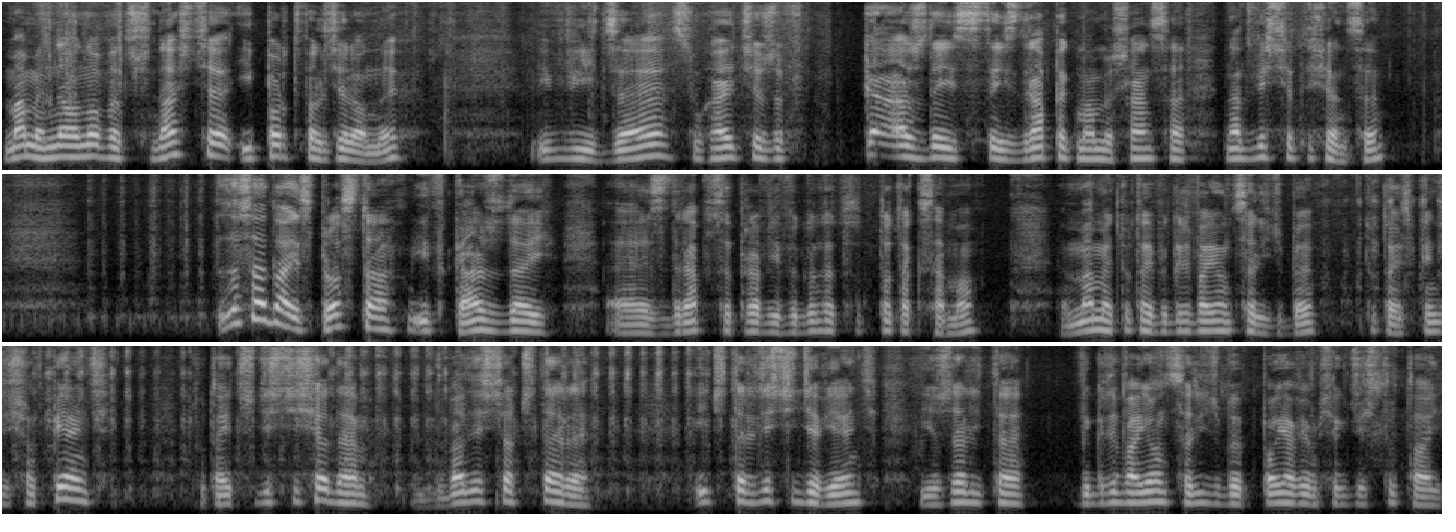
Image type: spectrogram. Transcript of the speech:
mamy neonowe 13 i portfel zielonych. I widzę, słuchajcie, że w każdej z tej zdrapek mamy szansę na 200 tysięcy. Zasada jest prosta i w każdej e, zdrapce prawie wygląda to, to tak samo. Mamy tutaj wygrywające liczby. Tutaj jest 55, tutaj 37, 24 i 49. Jeżeli te wygrywające liczby pojawią się gdzieś tutaj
